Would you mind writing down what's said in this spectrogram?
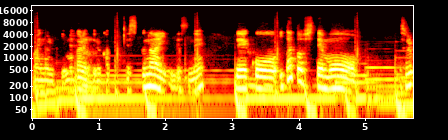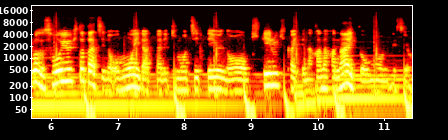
マイノリティ持たれてる方って少ないんですね。でこういたとしてもそれこそそういう人たちの思いだったり気持ちっていうのを聞ける機会ってなかなかないと思うんですよ。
